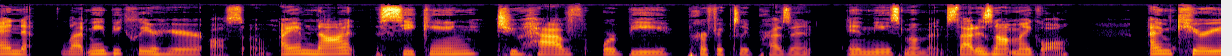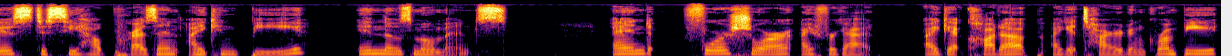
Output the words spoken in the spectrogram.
And let me be clear here also. I am not seeking to have or be perfectly present in these moments. That is not my goal. I'm curious to see how present I can be in those moments. And for sure, I forget. I get caught up. I get tired and grumpy.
